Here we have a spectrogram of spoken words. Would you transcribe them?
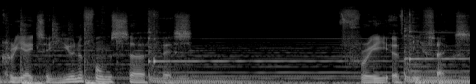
creates a uniform surface free of defects.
